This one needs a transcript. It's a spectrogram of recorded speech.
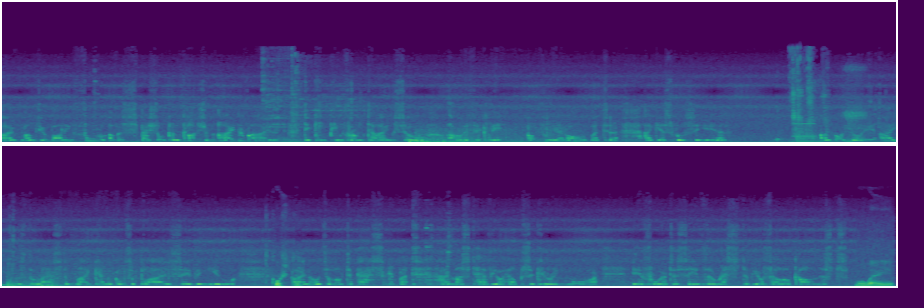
I've pumped your body full of a special concoction I devised to keep you from dying so horrifically. Hopefully at all, but uh, I guess we'll see, yeah? Unfortunately, I used the last of my chemical supplies saving you. Of course you I know it's a lot to ask, but I must have your help securing more if we're to save the rest of your fellow colonists. Well, where are you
